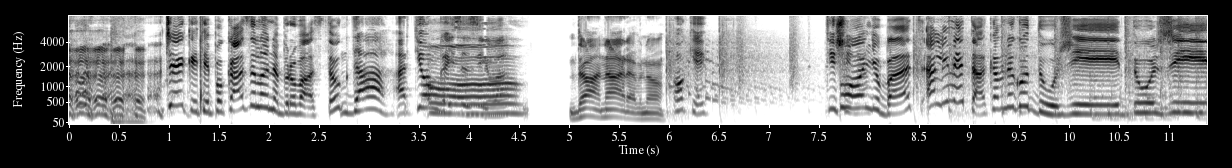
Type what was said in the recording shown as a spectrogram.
Čekajte, pokazalo je na brovastog. Da, Artiom ga izaziva. Da, naravno. Okej. Tišina. Poljubac, ali ne takav, nego duži, duži.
